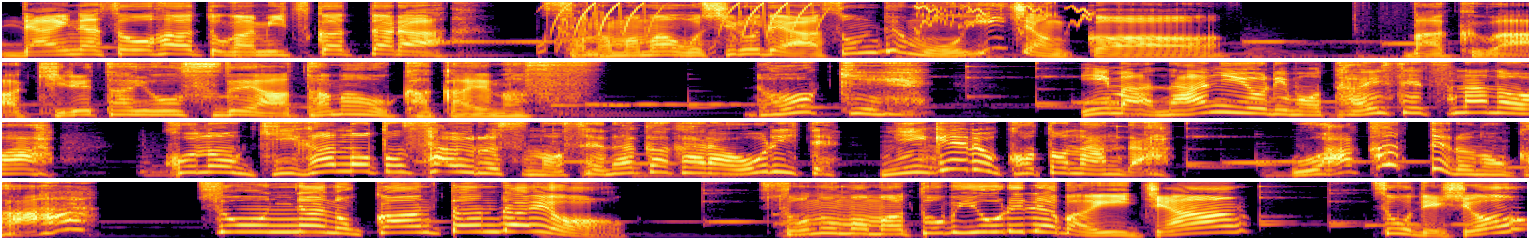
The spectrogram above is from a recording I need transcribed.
ダイナソーハートが見つかったらそのままお城で遊んでもいいじゃんかバクは呆れた様子で頭を抱えます。ロッキー今何よりも大切なのはこのギガノトサウルスの背中から降りて逃げることなんだ。分かってるのか？そんなの簡単だよ。そのまま飛び降りればいいじゃん。そうでしょ？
